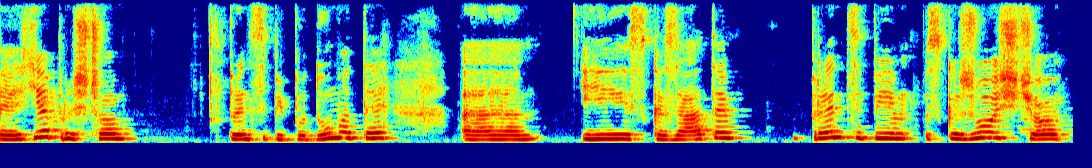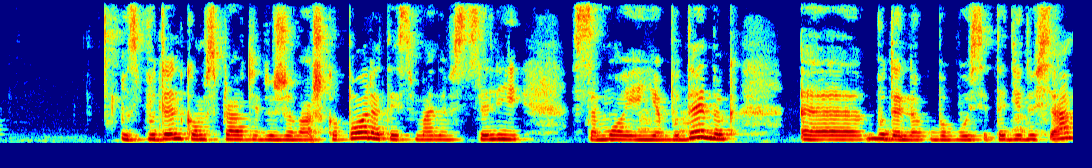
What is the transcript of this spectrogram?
Е, Є про що, в принципі, подумати е, і сказати. В принципі, скажу, що з будинком справді дуже важко поратись. У мене в селі самої є будинок, е, будинок бабусі та дідуся.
